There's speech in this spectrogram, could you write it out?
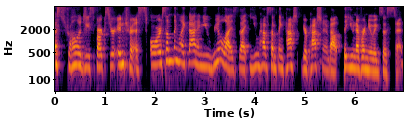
astrology sparks your interest or something like that and you realize that you have something passionate passion you're passionate about that you never knew existed.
